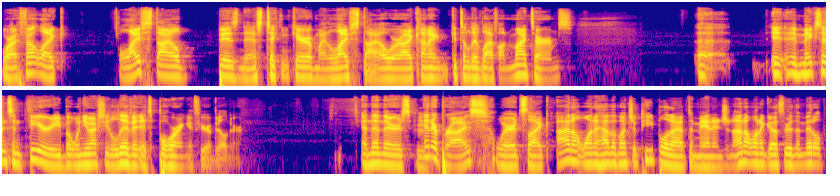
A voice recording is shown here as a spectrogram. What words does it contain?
where I felt like lifestyle business, taking care of my lifestyle, where I kind of get to live life on my terms. Uh, it, it makes sense in theory, but when you actually live it, it's boring if you're a builder. And then there's Hmm. enterprise where it's like, I don't want to have a bunch of people that I have to manage, and I don't want to go through the middle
